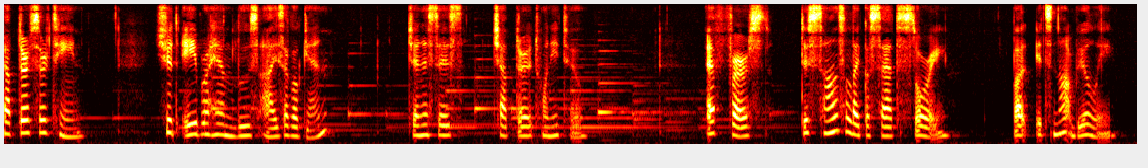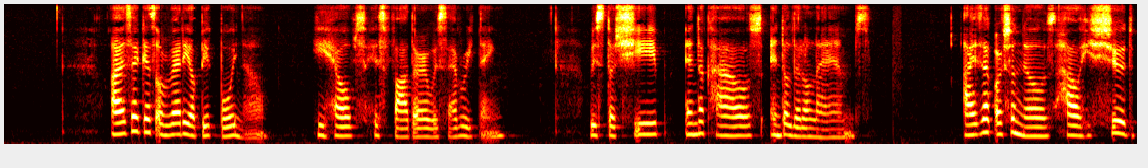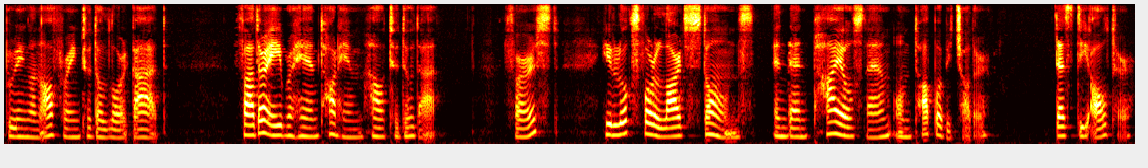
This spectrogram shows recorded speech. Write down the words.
Chapter 13 Should Abraham lose Isaac again? Genesis chapter 22. At first, this sounds like a sad story, but it's not really. Isaac is already a big boy now. He helps his father with everything with the sheep and the cows and the little lambs. Isaac also knows how he should bring an offering to the Lord God. Father Abraham taught him how to do that. First, he looks for large stones and then piles them on top of each other. That's the altar.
